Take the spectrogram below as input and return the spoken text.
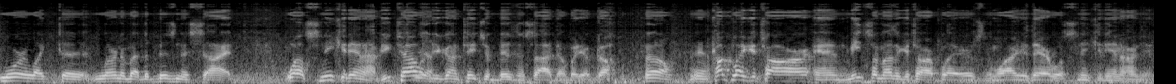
More like to learn about the business side. Well, sneak it in on. If you tell Yeah. them you're going to teach a business side, nobody will go. Oh, yeah. Come play guitar and meet some other guitar players, and while you're there, we'll sneak it in on you.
